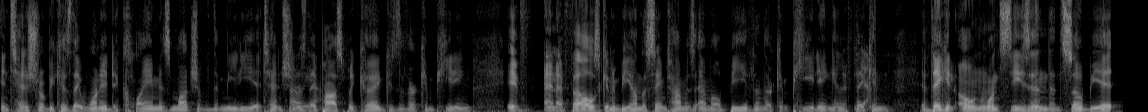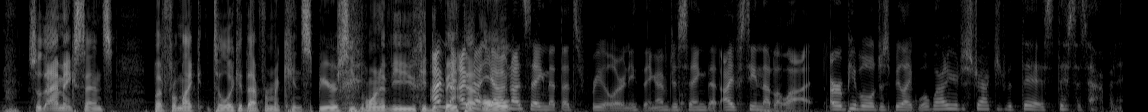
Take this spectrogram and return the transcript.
intentional because they wanted to claim as much of the media attention Oh, as they possibly could because they're competing if NFL is going to be on the same time as MLB then they're competing and if they Yeah. can if they can own one season then so be it. So that makes sense. But from like to look at that from a conspiracy point of view, you could debate not, that not, all Yeah, I'm not saying that that's real or anything. I'm just saying that I've seen that a lot. Or people will just be like, "Well, why are you distracted with this? This is happening."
